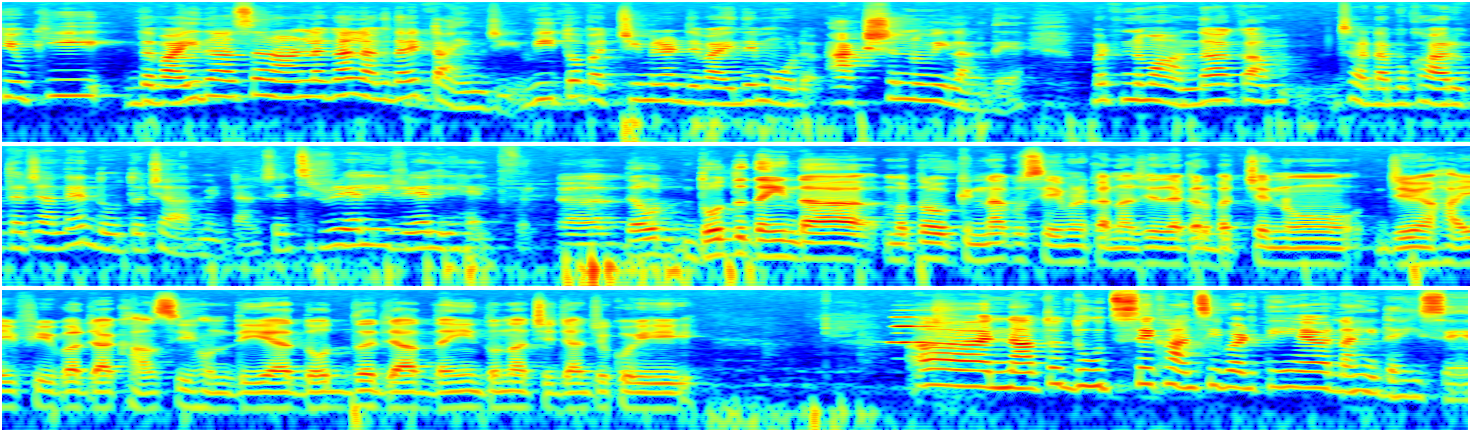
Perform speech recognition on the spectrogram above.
ਕਿਉਂਕਿ ਦਵਾਈ ਦਾ ਅਸਰ ਆਉਣ ਲੱਗਾ, ਲੱਗਦਾ ਹੈ ਟਾਈਮ ਜੀ। 20 ਤੋਂ 25 ਮਿੰਟ ਦਵਾਈ ਦੇ ਮੋਡ ਐਕਸ਼ਨ ਨੂੰ ਵੀ ਲੱਗਦੇ ਹੈ। ਬਟ ਨਵਾਉਣ ਦਾ ਕੰਮ ਸਾਡਾ ਬੁਖਾਰ ਉਤਰ ਜਾਂਦਾ ਹੈ 2 ਤੋਂ 4 ਮਿੰਟਾਂ 'ਚ। So it's really really helpful ah, ਦੁੱਧ ਦਹੀਂ ਦਾ ਮਤਲਬ ਕਿੰਨਾ ਕੁ ਸੇਵਨ ਕਰਨਾ ਚਾਹੀਦਾ ਅਗਰ ਬੱਚੇ ਨੂੰ ਜਿਵੇਂ ਹਾਈ ਫੀਵਰ ਜਾਂ ਖਾਂਸੀ ਹੁੰਦੀ ਹੈ ਦੁੱਧ ਜਾਂ ਦਹੀਂ ਦੋਨਾਂ ਚੀਜ਼ਾਂ 'ਚ ਕੋਈ आ, ना तो दूध से खांसी बढ़ती है और ना ही दही से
